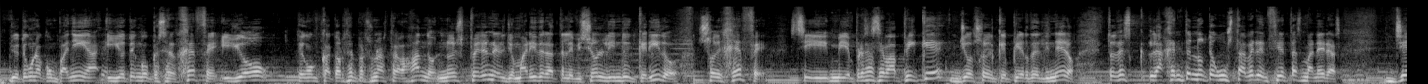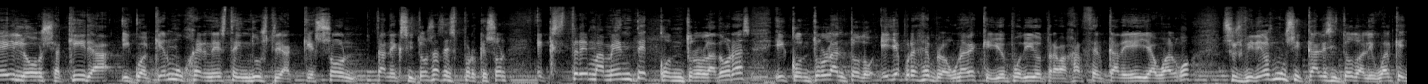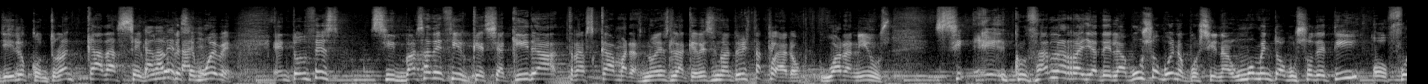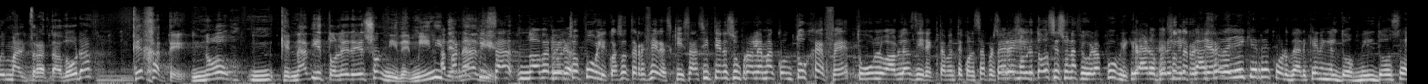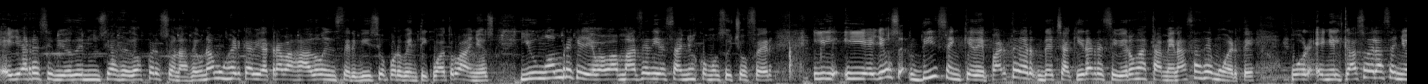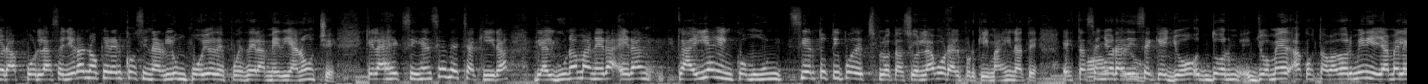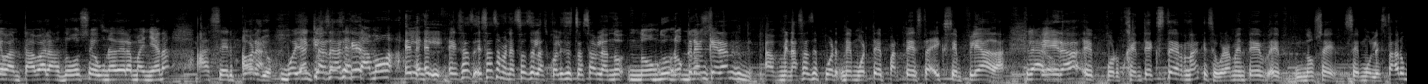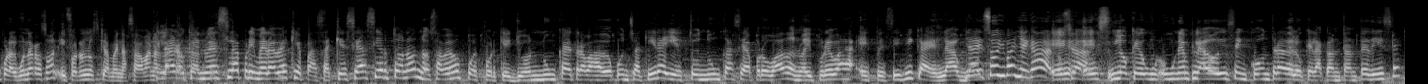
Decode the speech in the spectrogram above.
yo tengo una compañía y yo tengo que ser jefe y yo tengo 14 personas trabajando. No esperen el Yomari de la televisión lindo y querido. Soy jefe. Si mi empresa se va a pique, yo soy el que pierde el dinero. Entonces la gente no te gusta ver en ciertas maneras. J-Lo, Shakira y cualquier mujer en esta industria que son tan exitosas es porque son extremadamente controladoras y controlan todo. Ella, por ejemplo, alguna vez que yo he podido trabajar cerca de ella o algo, sus videos musicales y todo, al igual que J-Lo, controlan cada segundo Cada que se mueve. Entonces, si vas a decir que Shakira tras cámaras no es la que ves en una entrevista, claro, what a news. Eh, cruzar la raya del abuso, bueno, pues si en algún momento abusó de ti o fue maltratadora, quéjate. No, que nadie tolere eso ni de mí ni de nadie. quizás no haberlo Pero- hecho público, ¿a eso te refieres? Quizás si tienes un problema con tu jefe, tú lo hablas directamente con esa persona, Pero sobre el- todo si es una figura pública. Claro, pero ¿Eso en el caso de ella hay que recordar que en el 2012 ella recibió denuncias de dos personas, de una mujer que había trabajado en servicio por 24 años y un hombre que llevaba más de 10 años como su chofer. Y, y ellos dicen que de parte de, de Shakira recibieron hasta amenazas de muerte por, en el caso de la señora, por la señora no querer cocinarle un pollo después de la medianoche. Noche, que las exigencias de Shakira de alguna manera eran caían en como un cierto tipo de explotación laboral, porque imagínate, esta señora pero- dice que yo dorm- yo me acostaba a dormir y ella me levantaba a las 12, 1 de la mañana a hacer pollo. Ahora, voy a Entonces aclarar que estamos el- el- esas, esas amenazas de las cuales estás hablando no, No, crean que eran amenazas de, muerte de parte de esta ex empleada. Claro. Era eh, por gente externa que seguramente, eh, no sé, se molestaron por alguna razón y fueron los que amenazaban a la Claro que no es la primera vez que pasa. Que sea cierto o no, no sabemos, pues porque yo nunca he trabajado con Shakira y esto nunca se ha probado, no hay pruebas específicas. Es la Ya, eso iba a llegar, o Es, sea- es lo que un, un empleado dice en contra de lo que la cantante dice,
